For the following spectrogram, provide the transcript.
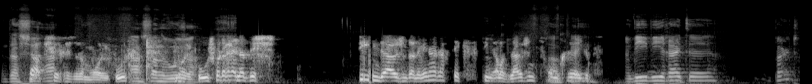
Dat is ja, eh, op zich is het een mooie koers. aanstaande mooie koers voor de en dat is 10.000 aan de winnaar, dacht ik. 10, 11.000 omgerekend. En wie, wie rijdt de paard?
